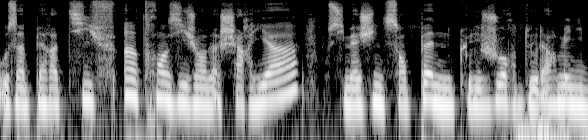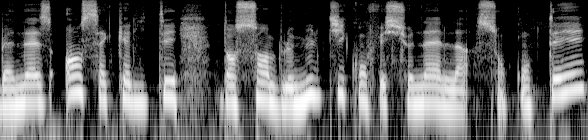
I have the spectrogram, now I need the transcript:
aux impératifs intransigeants de la charia. On s'imagine sans peine que les jours de l'armée libanaise, en sa qualité d'ensemble multiconfessionnel, sont comptés.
